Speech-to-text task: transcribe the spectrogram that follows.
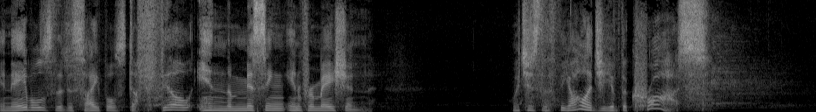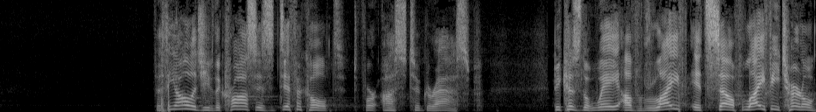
enables the disciples to fill in the missing information, which is the theology of the cross. The theology of the cross is difficult for us to grasp because the way of life itself, life eternal,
